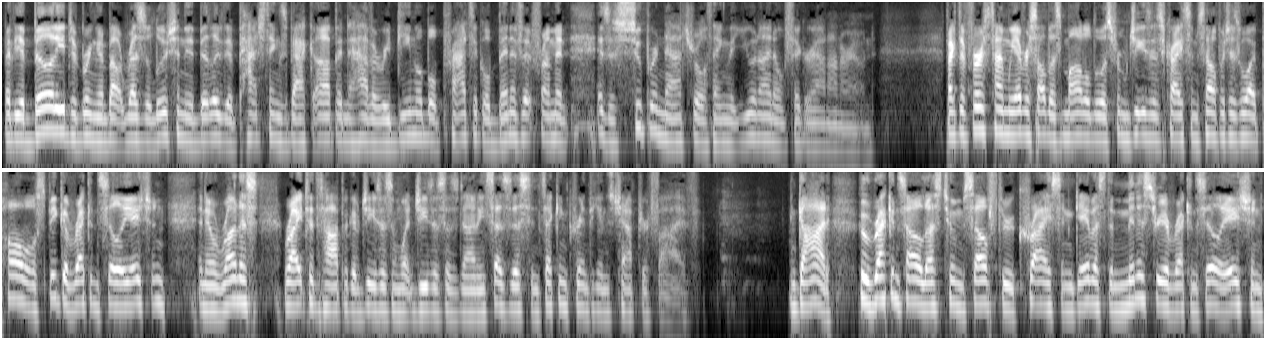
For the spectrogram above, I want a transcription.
But the ability to bring about resolution, the ability to patch things back up and to have a redeemable, practical benefit from it is a supernatural thing that you and I don't figure out on our own. In fact, the first time we ever saw this modeled was from Jesus Christ himself, which is why Paul will speak of reconciliation and he'll run us right to the topic of Jesus and what Jesus has done. He says this in 2 Corinthians chapter 5. God, who reconciled us to himself through Christ and gave us the ministry of reconciliation,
